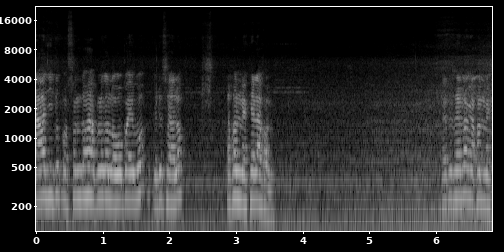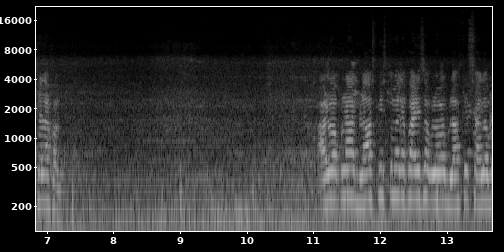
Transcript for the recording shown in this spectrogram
যাৰ যিটো পচন্দ হয় আপোনালোকে ল'ব পাৰিব এইটো চাই লওক। এখন মেখেলাখন। সেইটো চাই লওক, এখন মেখেলাখন। আৰু আপোনাৰ ব্লাউজ পিচটো মই দেখুৱাই দিছোঁ আপোনালোকে ব্লাউজ পিচ চাই ল'ব।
